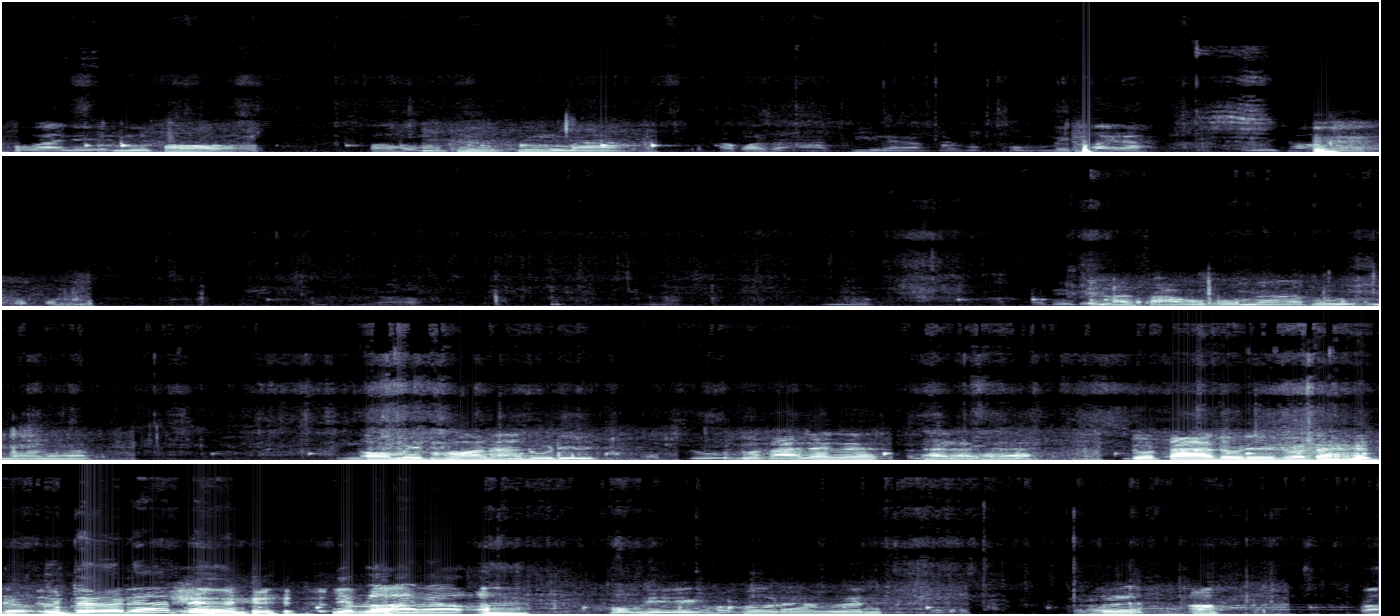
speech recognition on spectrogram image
เพราะว่านี่นี่พ่อพ่อผมคือเพิ่งมาทำความสะอาดที่นะครับแต่ผมผมไม่ค่อยนะผมไม่ชอบนะเดี๋ยวนี่อั นนี้เป็นหลานสาวของผมนะเพิ่งนอนนะครับ นอนไม่พอนะ ดูดิดูดูตาเลยเลยถ่ายถ่ายถ่ายดูตาดูดิดูตาดูอือตื่นนะตื่น เรียบร้อยแล้ว ผมเองขอโทษนะเพื่อนขอโทษเลยเอาเอา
